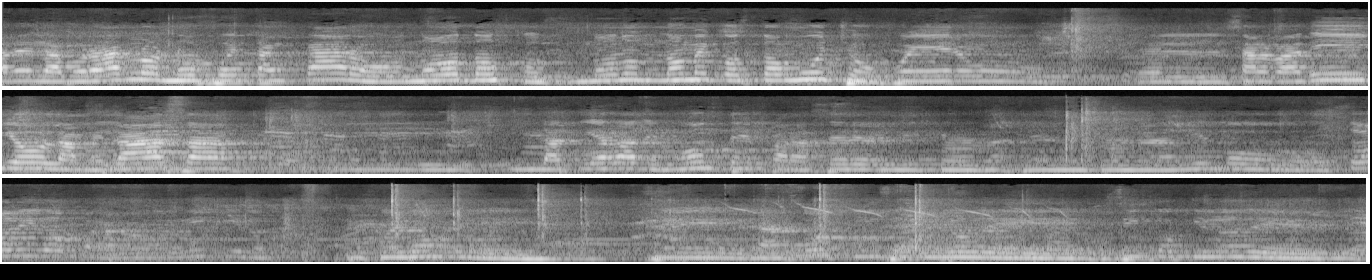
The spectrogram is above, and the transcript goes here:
Para elaborarlo no fue tan caro, no, nos no, no, no me costó mucho, fueron el salvadillo, la melaza y, la tierra de monte para hacer el, micro, el microorganismo sólido para luego líquido. Y fue donde se gastó 15 kilos de, 5 kilos de,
